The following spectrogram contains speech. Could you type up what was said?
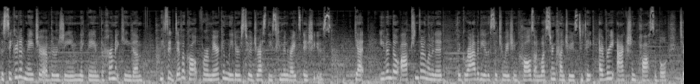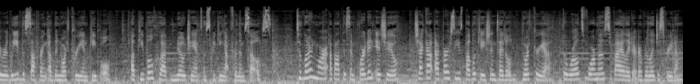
The secretive nature of the regime, nicknamed the Hermit Kingdom, makes it difficult for American leaders to address these human rights issues. Yet, even though options are limited, the gravity of the situation calls on Western countries to take every action possible to relieve the suffering of the North Korean people, a people who have no chance of speaking up for themselves. To learn more about this important issue, check out FRC's publication titled North Korea, the World's Foremost Violator of Religious Freedom.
